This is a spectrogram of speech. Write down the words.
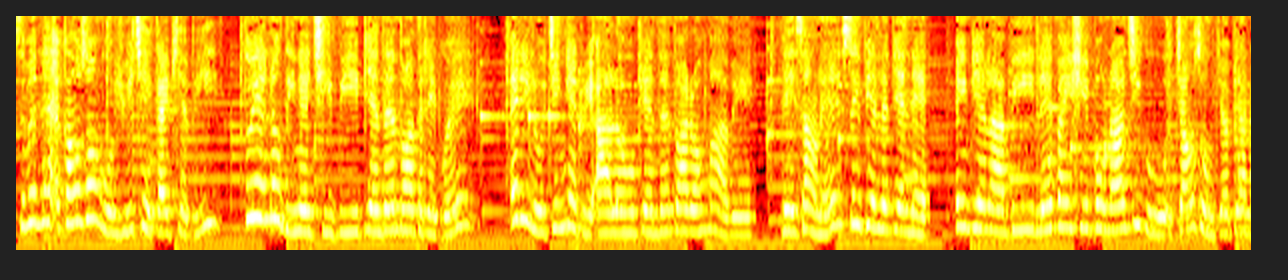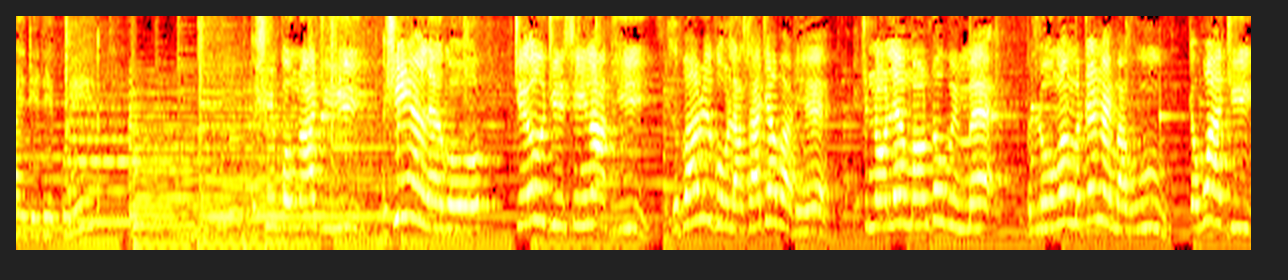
စပနဲ့အကောင်းဆုံးကိုရွေးချယ်ကိုက်ဖြတ်ပြီးသူ့ရဲ့နှုတ်သီးနဲ့ချီပြီးပြန်တန်းသွားတဲ့ကွယ်အဲ့ဒီလိုကျင်းငှက်တွေအားလုံးပြန်တန်းသွားတော့မှပဲလေဆောင်လဲစိတ်ပြက်လက်ပြက်နဲ့အိမ်ပြန်လာပြီးလဲပိုင်ရှင်ပုံနာကြီးကိုအကြောင်းစုံပြောပြလိုက်တယ်တဲ့ကွယ် အရှင်ပုံနာကြီးအရှင်ရန်လည်းကိုကျေအိုကြီးဆင်းလာပြီစပားတွေကိုလာစားကြပါတယ်ကျွန်တော်လည်းမောင်းထုတ်ပေမဲ့ဘလို့မှမတက်နိုင်ပါဘူးတဝကြီး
